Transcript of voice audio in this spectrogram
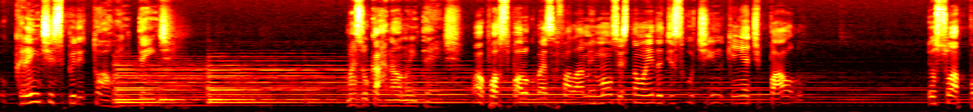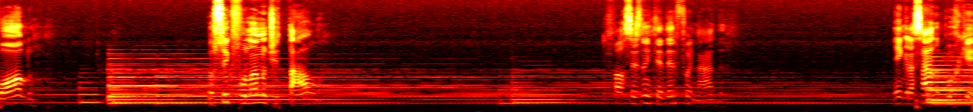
O crente espiritual entende, mas o carnal não entende. O apóstolo Paulo começa a falar: meu irmão, vocês estão ainda discutindo quem é de Paulo. Eu sou Apolo. Eu sigo fulano de tal. Ele fala, vocês não entenderam, foi nada. É engraçado por quê?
